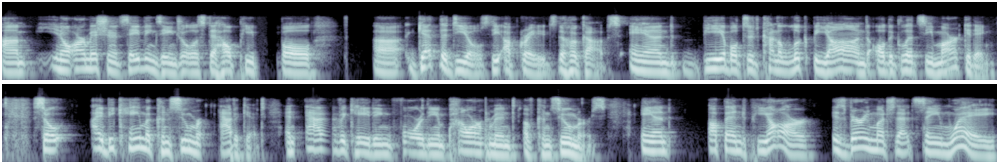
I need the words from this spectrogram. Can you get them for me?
Um, you know, our mission at Savings Angel is to help people uh, get the deals, the upgrades, the hookups, and be able to kind of look beyond all the glitzy marketing. So I became a consumer advocate and advocating for the empowerment of consumers. And Upend PR is very much that same way,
